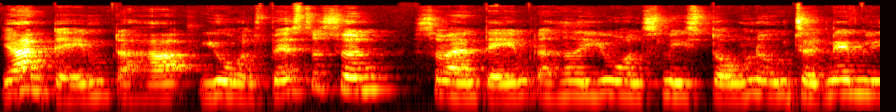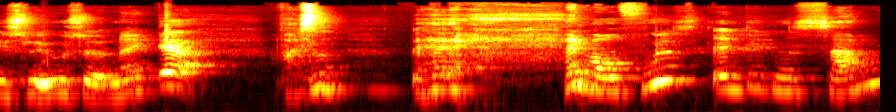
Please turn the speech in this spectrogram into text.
jeg er en dame, der har jordens bedste søn, så var jeg en dame, der havde jordens mest dogne og utaknemmelige sløve søn, ikke? Ja. Var sådan, han var jo fuldstændig den samme.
